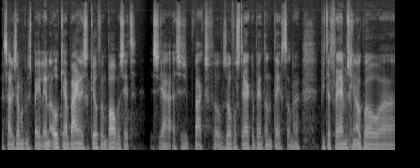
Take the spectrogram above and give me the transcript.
zou hij zomaar kunnen spelen. En ook, ja, Bayern is ook heel veel in balbezit. Dus ja, als je vaak zoveel, zoveel sterker bent dan de tegenstander, biedt dat voor hem misschien ook wel eh,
